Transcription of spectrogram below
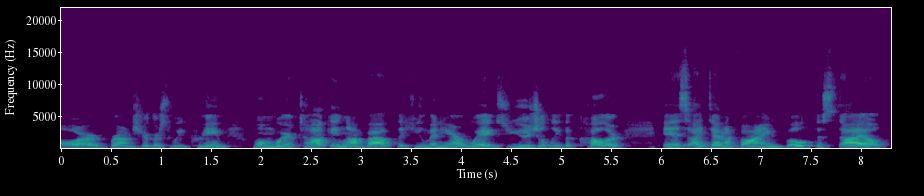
or brown sugar sweet cream. When we're talking about the human hair wigs, usually the color is identifying both the style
